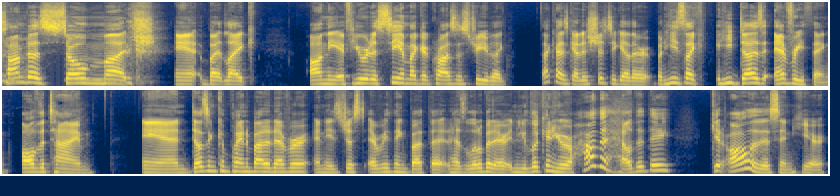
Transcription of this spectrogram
Tom does so much, and but like on the if you were to see him like across the street, you'd be like that guy's got his shit together. But he's like he does everything all the time. And doesn't complain about it ever, and he's just everything but that. It has a little bit of, and you look and you go, "How the hell did they get all of this in here?"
